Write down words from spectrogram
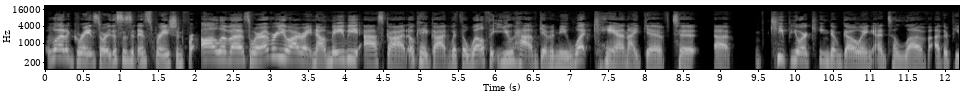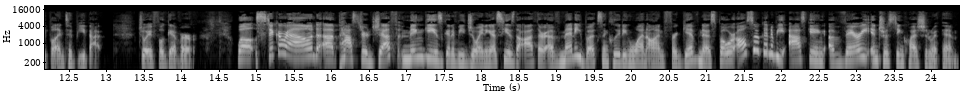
What a great story. This is an inspiration for all of us, wherever you are right now. Maybe ask God, okay, God, with the wealth that you have given me, what can I give to uh, keep your kingdom going and to love other people and to be that joyful giver? Well, stick around. Uh, Pastor Jeff Mingee is going to be joining us. He is the author of many books, including one on forgiveness, but we're also going to be asking a very interesting question with him.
